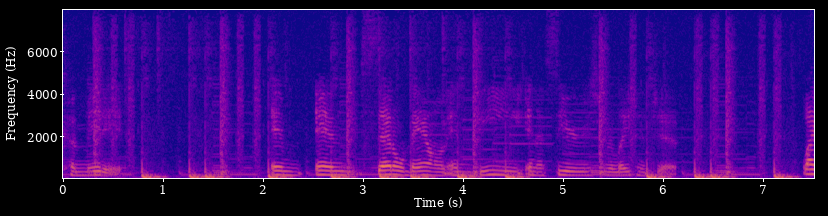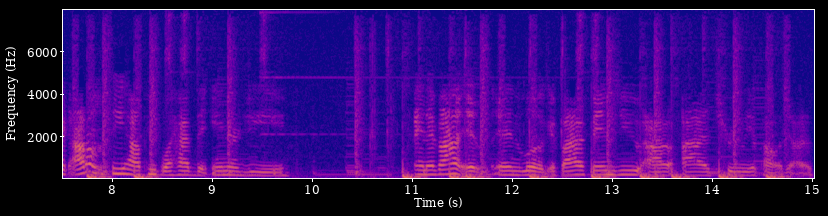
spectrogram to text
committed and and settle down and be in a serious relationship. Like I don't see how people have the energy. And if I and look, if I offend you, I I truly apologize.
